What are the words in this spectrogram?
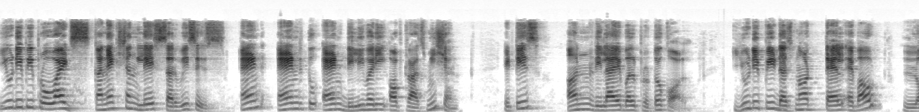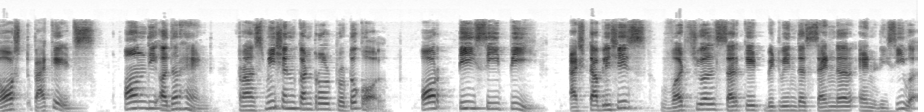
UDP provides connectionless services and end-to-end delivery of transmission. It is unreliable protocol. UDP does not tell about lost packets. On the other hand, Transmission Control Protocol or TCP establishes virtual circuit between the sender and receiver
